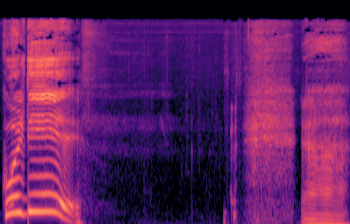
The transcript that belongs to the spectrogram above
골디. 야,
